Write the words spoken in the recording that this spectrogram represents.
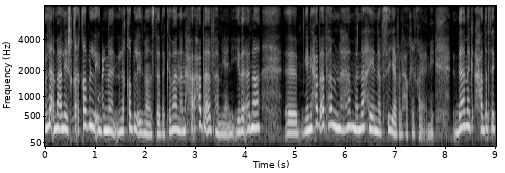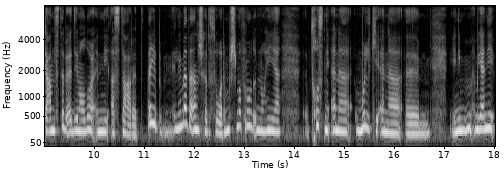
لا معليش قبل الإدمان لا قبل الإدمان أستاذة كمان أنا حابة أفهم يعني إذا أنا آه، يعني حابة أفهم من اهم الناحيه النفسيه في الحقيقة يعني دامك حضرتك عم تستبعدي موضوع إني أستعرض طيب لماذا أنشر صور؟ مش مفروض إنه هي تخصني أنا ملكي أنا يعني يعني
